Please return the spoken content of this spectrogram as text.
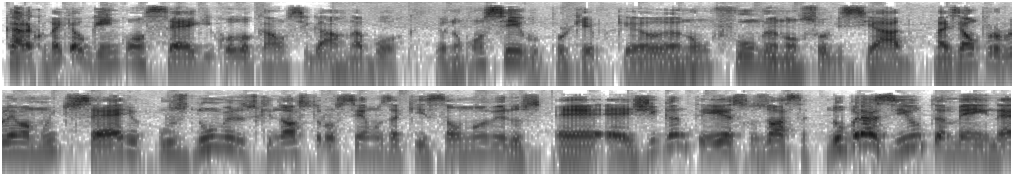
Cara, como é que alguém consegue colocar um cigarro na boca? Eu não consigo. Por quê? Porque eu, eu não fumo, eu não sou viciado. Mas é um problema muito sério. Os números que nós trouxemos aqui são números é, é, gigantescos. Nossa, no Brasil também, né?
